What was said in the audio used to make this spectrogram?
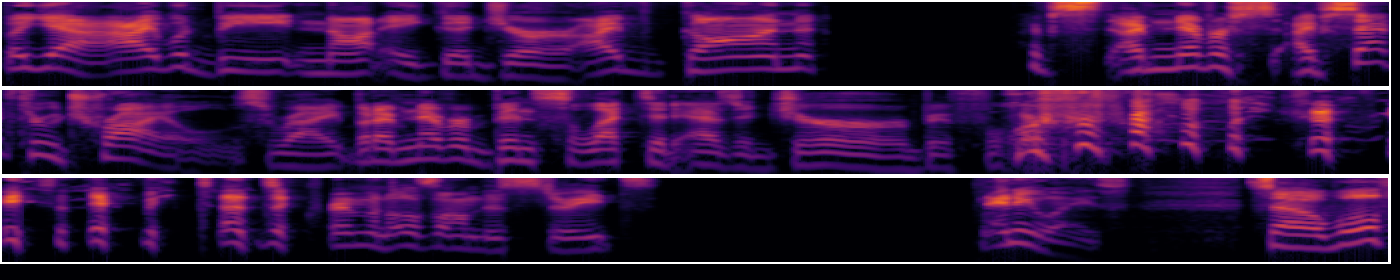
But yeah, I would be not a good juror. I've gone I've I've never I've sat through trials, right? But I've never been selected as a juror before. Probably good reason there'd be tons of criminals on the streets. Anyways, so we'll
